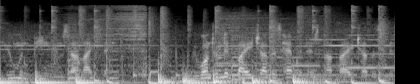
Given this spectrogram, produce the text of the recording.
Human beings are like that. We want to live by each other's happiness, not by each other's misery.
